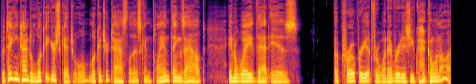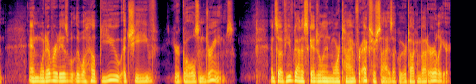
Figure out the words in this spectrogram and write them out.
But taking time to look at your schedule, look at your task list, and plan things out in a way that is appropriate for whatever it is you've got going on and whatever it is that will help you achieve your goals and dreams. And so, if you've got to schedule in more time for exercise, like we were talking about earlier,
